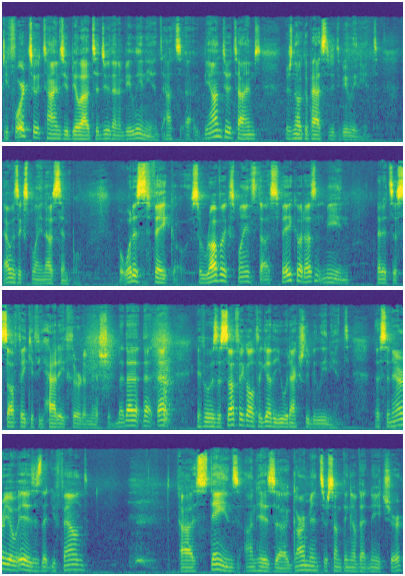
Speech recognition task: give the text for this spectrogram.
Before two times, you'd be allowed to do that and be lenient. Uh, beyond two times, there's no capacity to be lenient. That was explained. That was simple. But what is sfeiko? So Rava explains to us, sfeiko doesn't mean that it's a safek if he had a third emission. That, that, that, that, if it was a safek altogether, you would actually be lenient. The scenario is, is that you found uh, stains on his uh, garments or something of that nature,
